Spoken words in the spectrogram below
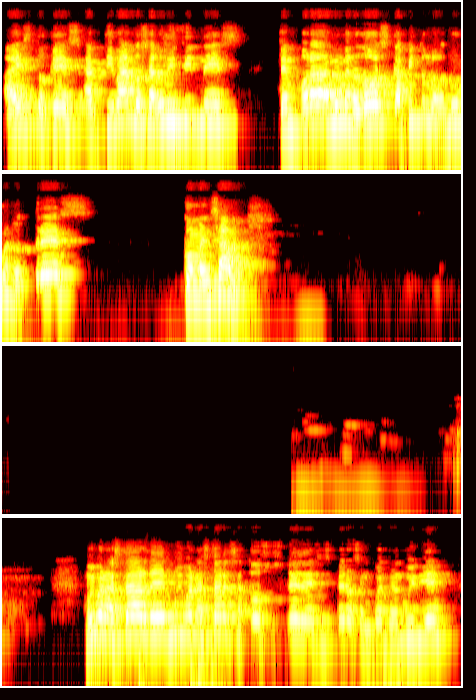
a esto que es Activando Salud y Fitness, temporada número 2, capítulo número 3. Comenzamos. Muy buenas tardes, muy buenas tardes a todos ustedes. Espero se encuentren muy bien.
